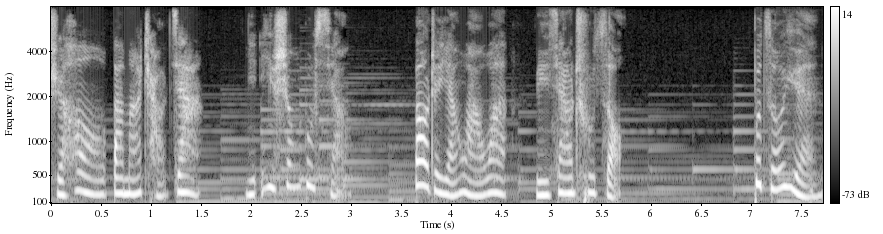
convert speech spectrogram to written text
时候，爸妈吵架，你一声不响，抱着洋娃娃离家出走。不走远，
